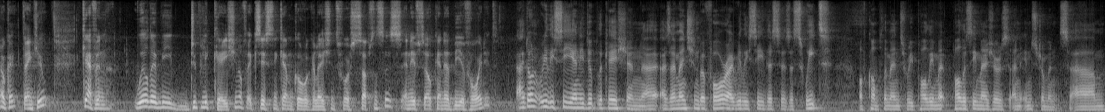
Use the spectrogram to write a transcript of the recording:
Okay, thank you. Kevin, will there be duplication of existing chemical regulations for substances? And if so, can that be avoided? I don't really see any duplication. Uh, as I mentioned before, I really see this as a suite of complementary policy measures and instruments. Um,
